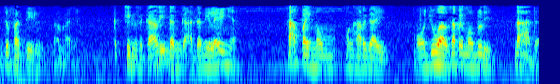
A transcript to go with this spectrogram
Itu fatil namanya. Kecil sekali dan gak ada nilainya. Siapa yang mau menghargai? Mau jual? Siapa yang mau beli? Tidak ada.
